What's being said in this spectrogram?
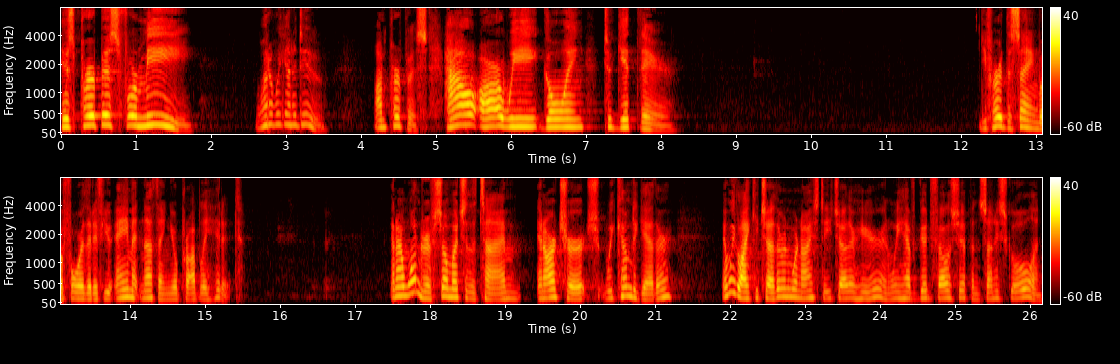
his purpose for me. What are we going to do on purpose? How are we going to get there? You've heard the saying before that if you aim at nothing, you'll probably hit it. And I wonder if so much of the time in our church we come together and we like each other and we're nice to each other here and we have good fellowship in Sunday school and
